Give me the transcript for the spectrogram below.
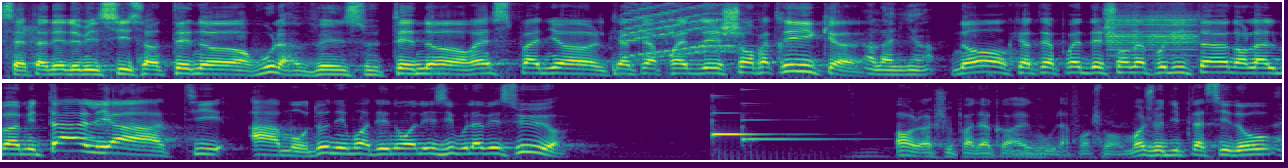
Cette année 2006, un ténor, vous l'avez, ce ténor espagnol qui interprète des chants, Patrick Alanien. Non, qui interprète des chants napolitains dans l'album Italia Ti Amo. Donnez-moi des noms, allez-y, vous l'avez sûr Oh là, je suis pas d'accord avec vous, là, franchement. Moi, je dis Placido. Ah,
